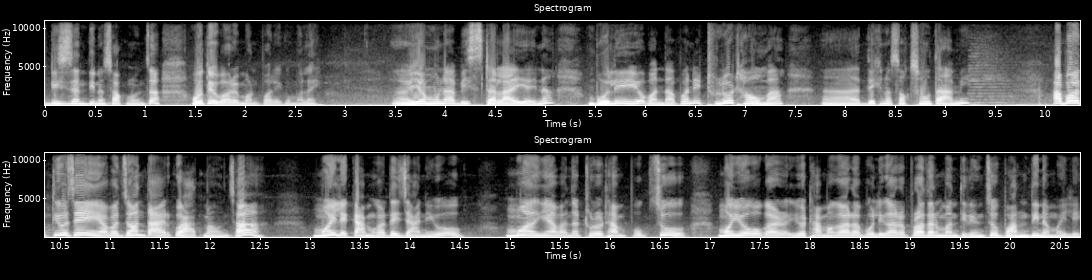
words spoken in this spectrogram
डिसिजन दिन सक्नुहुन्छ। हो त्यो भएर मन परेको मलाई। यमुना विष्टलाई होइन भोलि योभन्दा पनि ठुलो ठाउँमा देख्न सक्छौँ त हामी। अब त्यो चाहिँ अब जनताहरूको हातमा हुन्छ। मैले काम गर्दै जाने हो। म यहाँभन्दा ठुलो ठाउँ पुग्छु। म यो यो ठाउँमा गएर भोलि गएर प्रधानमन्त्री हुन्छु भन्दिनँ मैले।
